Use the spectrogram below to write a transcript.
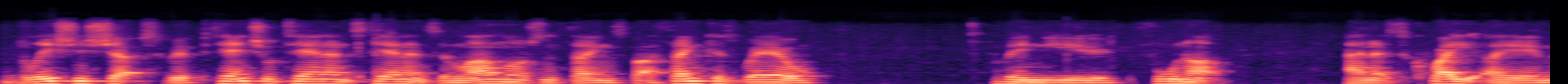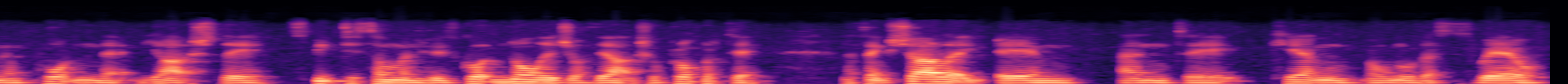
relationships with potential tenants, tenants and landlords and things. But I think as well, when you phone up, and it's quite um, important that you actually speak to someone who's got knowledge of the actual property. I think Charlotte um, and uh, Karen will know this as well.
